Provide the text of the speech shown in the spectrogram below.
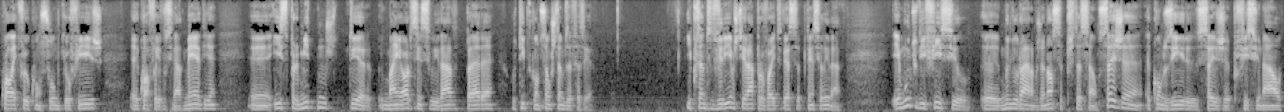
qual é que foi o consumo que eu fiz, uh, qual foi a velocidade média. Uh, isso permite-nos ter maior sensibilidade para o tipo de condução que estamos a fazer. E, portanto, deveríamos tirar proveito dessa potencialidade. É muito difícil uh, melhorarmos a nossa prestação, seja a conduzir, seja profissional,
